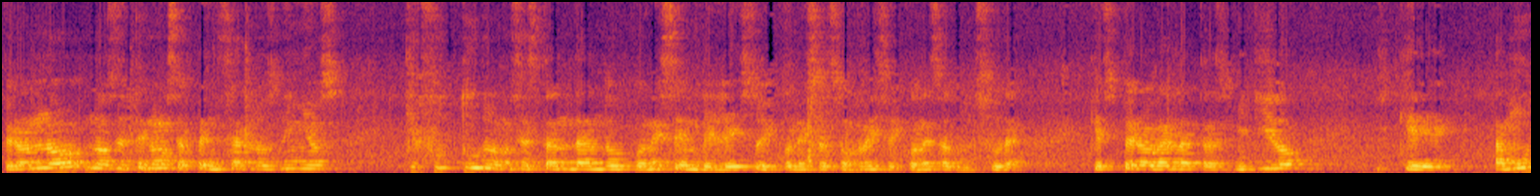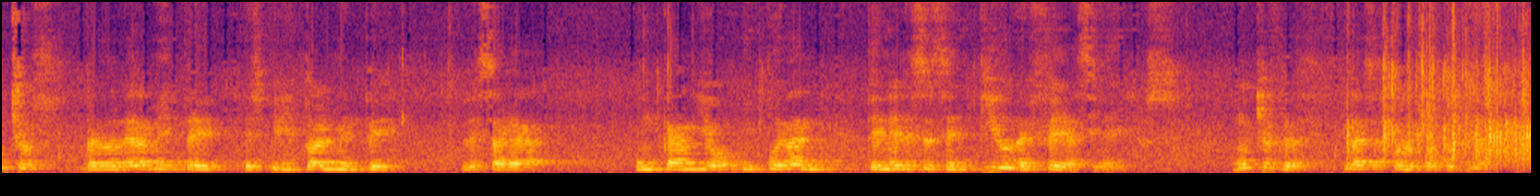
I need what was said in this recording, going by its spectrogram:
pero no nos detenemos a pensar los niños qué futuro nos están dando con ese embelezo y con esa sonrisa y con esa dulzura que espero haberla transmitido y que a muchos verdaderamente espiritualmente les haga un cambio y puedan tener ese sentido de fe hacia ellos. Muchas gracias. Gracias por la oportunidad.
